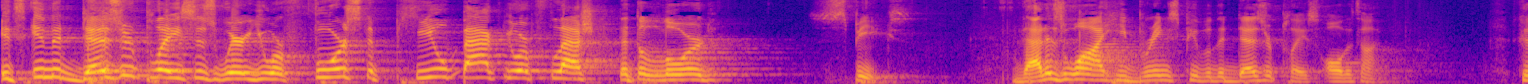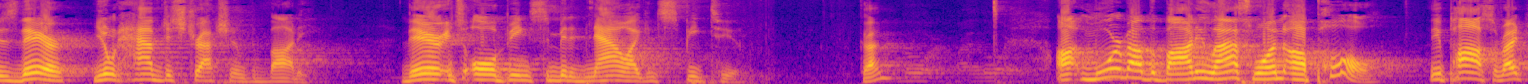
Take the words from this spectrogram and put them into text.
It's in the desert places where you are forced to peel back your flesh that the Lord speaks. That is why he brings people to the desert place all the time. Because there, you don't have distraction of the body. There, it's all being submitted. Now I can speak to you. Okay? Uh, more about the body. Last one, uh, Paul, the apostle, right?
